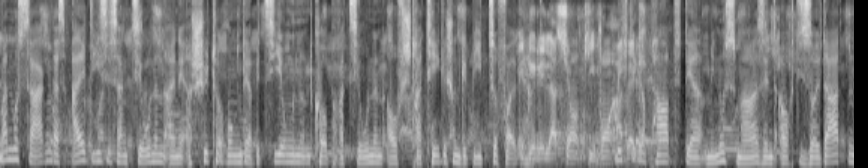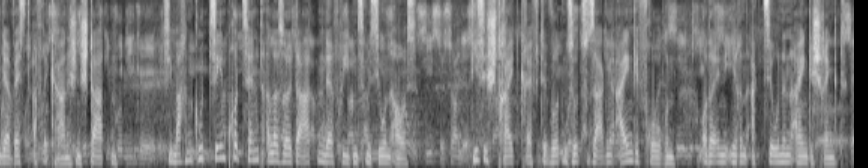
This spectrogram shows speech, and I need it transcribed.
Man muss sagen, dass all diese Sanktionen eine Erschütterung der Beziehungen und Kooperationen auf strategischem Gebiet zur Folge haben. Wichtiger Part der MINUSMA sind auch die Soldaten der westafrikanischen Staaten. Sie machen gut 10 Prozent aller Soldaten der Friedensmission aus. Diese Streitkräfte wurden sozusagen eingefroren oder in ihren Aktionen eingeschränkt,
